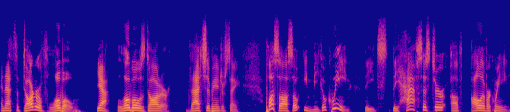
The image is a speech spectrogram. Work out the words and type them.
And that's the daughter of Lobo. Yeah, Lobo's daughter. That should be interesting. Plus also Emiko Queen, the the half sister of Oliver Queen,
